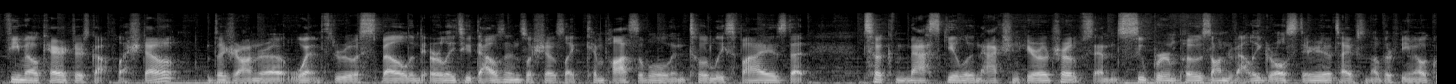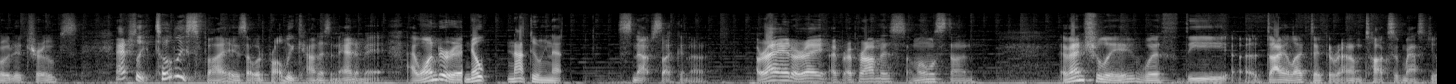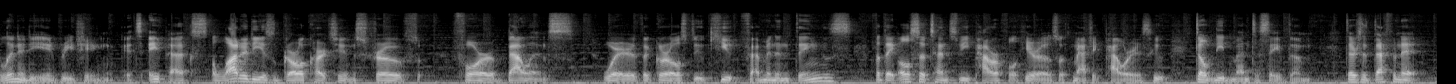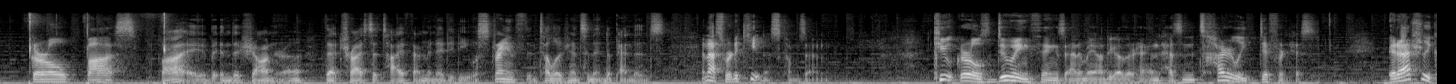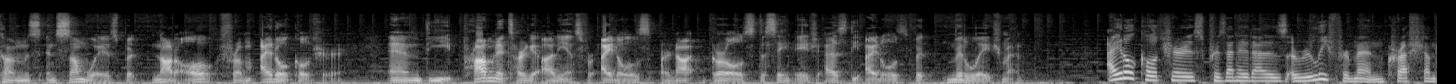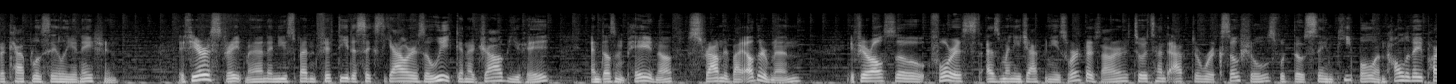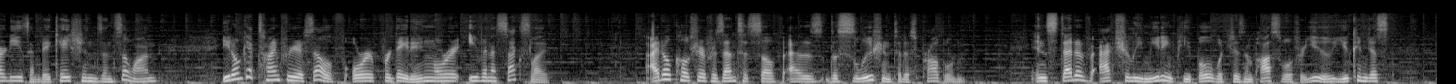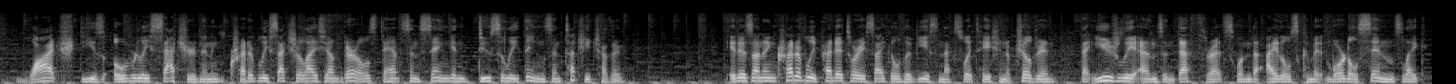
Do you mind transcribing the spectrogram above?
Female characters got fleshed out. The genre went through a spell in the early 2000s with shows like Kim Possible and Totally Spies that took masculine action hero tropes and superimposed on Valley Girl stereotypes and other female quoted tropes. Actually, Totally Spies I would probably count as an anime. I wonder if- Nope, not doing that. Snap Sakana. Alright, alright, I, I promise, I'm almost done. Eventually, with the uh, dialectic around toxic masculinity reaching its apex, a lot of these girl cartoons strove for balance, where the girls do cute feminine things but they also tend to be powerful heroes with magic powers who don't need men to save them. There's a definite girl boss vibe in the genre that tries to tie femininity with strength, intelligence, and independence, and that's where the cuteness comes in. Cute Girls Doing Things anime, on the other hand, has an entirely different history. It actually comes, in some ways, but not all, from idol culture, and the prominent target audience for idols are not girls the same age as the idols, but middle-aged men. Idol culture is presented as a relief for men crushed under capitalist alienation. If you're a straight man and you spend 50 to 60 hours a week in a job you hate and doesn't pay enough, surrounded by other men, if you're also forced, as many Japanese workers are, to attend after work socials with those same people and holiday parties and vacations and so on, you don't get time for yourself, or for dating, or even a sex life. Idol culture presents itself as the solution to this problem. Instead of actually meeting people, which is impossible for you, you can just watch these overly saturated and incredibly sexualized young girls dance and sing and do silly things and touch each other. It is an incredibly predatory cycle of abuse and exploitation of children that usually ends in death threats when the idols commit mortal sins like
